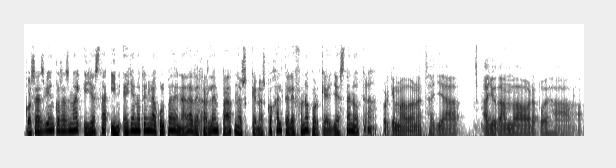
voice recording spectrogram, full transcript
cosas bien, cosas mal, y ya está. Y ella no tiene la culpa de nada, dejadla en paz, nos, que nos coja el teléfono porque ella está en otra. Porque Madonna está ya ayudando ahora, pues, a,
